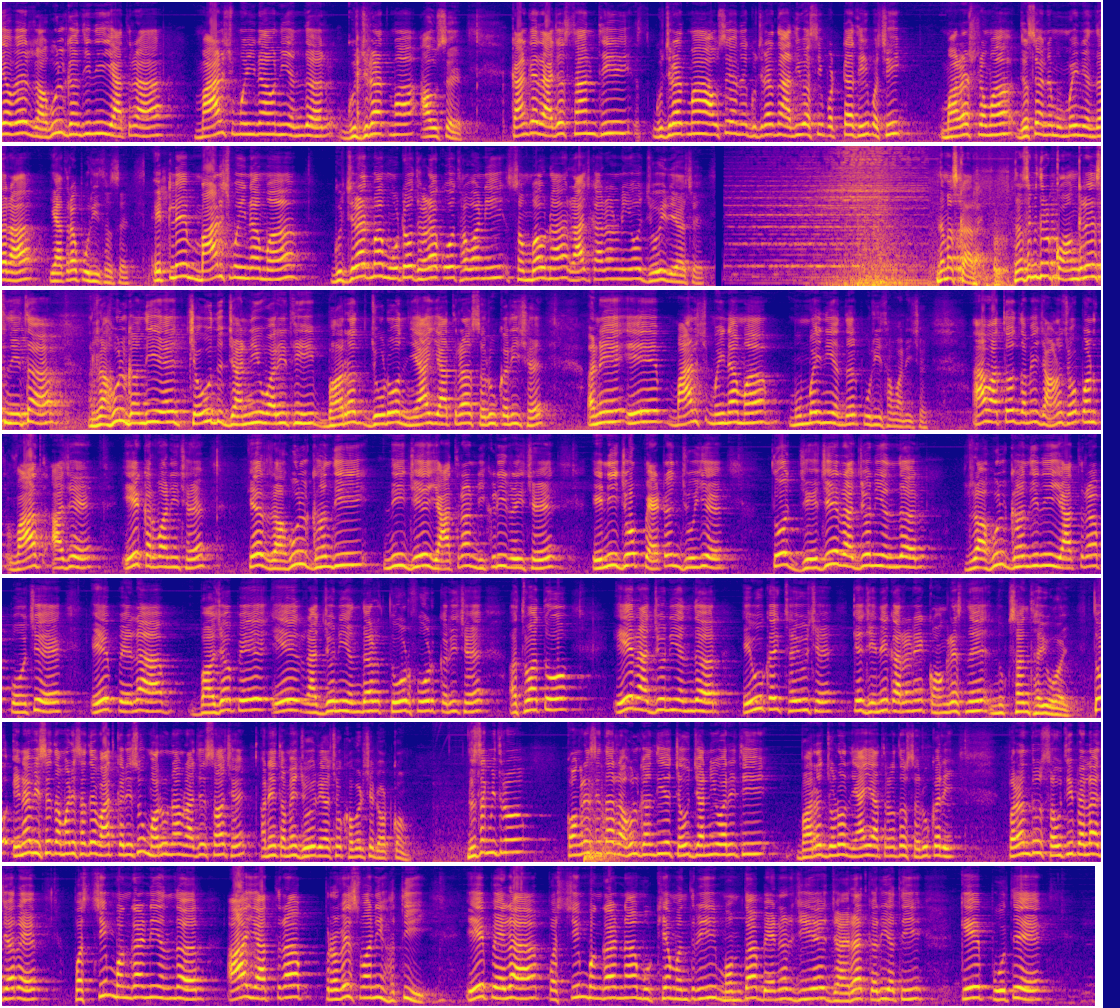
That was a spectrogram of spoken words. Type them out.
કે હવે રાહુલ ગાંધીની યાત્રા માર્ચ મહિનાની અંદર ગુજરાતમાં આવશે. કારણ કે રાજસ્થાનથી ગુજરાતમાં આવશે અને ગુજરાતના આદિવાસી પટ્ટાથી પછી મહારાષ્ટ્રમાં જશે અને મુંબઈની અંદર આ યાત્રા પૂરી થશે. એટલે માર્ચ મહિનામાં ગુજરાતમાં મોટો ધડાકો થવાની સંભાવના રાજકારણીઓ જોઈ રહ્યા છે. નમસ્કાર. દર્શક મિત્રો, કોંગ્રેસ નેતા રાહુલ ગાંધીએ ચૌદ જાન્યુઆરીથી ભારત જોડો ન્યાય યાત્રા શરૂ કરી છે અને એ માર્ચ મહિનામાં મુંબઈની અંદર પૂરી થવાની છે. આ વાત તો તમે જાણો છો, પણ વાત આજે એ કરવાની છે કે રાહુલ ગાંધીની જે યાત્રા નીકળી રહી છે, એની જો પેટર્ન જોઈએ તો જે જે રાજ્યોની અંદર રાહુલ ગાંધીની યાત્રા પહોંચે એ પહેલાં ભાજપે એ રાજ્યોની અંદર તોડફોડ કરી છે અથવા તો એ રાજ્યોની અંદર એવું કંઈક થયું છે કે જેને કારણે કોંગ્રેસને નુકસાન થયું હોય. તો એના વિશે તમારી સાથે વાત કરીશું. મારું નામ રાજેશ શાહ છે અને તમે જોઈ રહ્યા છો ખબર છે ડોટ કોમ. દર્શક મિત્રો, કોંગ્રેસ નેતા રાહુલ ગાંધીએ ચૌદ જાન્યુઆરીથી ભારત જોડો ન્યાય યાત્રા તો શરૂ કરી. પરંતુ સૌથી પહેલાં જ્યારે પશ્ચિમ બંગાળની અંદર આ યાત્રા પ્રવેશવાની હતી. એ પહેલાં પશ્ચિમ બંગાળના મુખ્યમંત્રી મમતા બેનર્જીએ જાહેરાત કરી હતી કે પોતે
